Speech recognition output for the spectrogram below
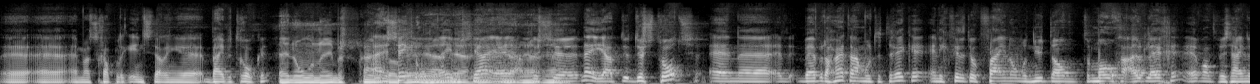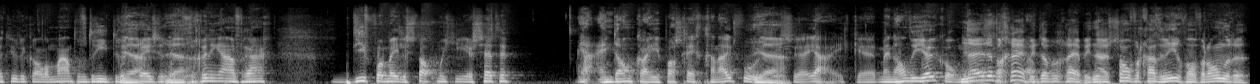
eh, en maatschappelijke instellingen bij betrokken. En ondernemers waarschijnlijk ook, zeker hè? ondernemers, ja. ja, ja, Dus, ja. nee, ja, du- dus trots. En we hebben er hard aan moeten trekken. En ik vind het ook fijn om het nu dan te mogen uitleggen. Hè, want we zijn natuurlijk al een maand of drie druk bezig met de vergunningaanvraag. Die formele stap moet je eerst zetten. Ja, en dan kan je pas echt gaan uitvoeren. Ja. Dus eh, ja, ik, eh, mijn handen jeuken om. Nee, dat begrijp ik, dat begrijp ik. Nou, Zandvoort gaat in ieder geval veranderen.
